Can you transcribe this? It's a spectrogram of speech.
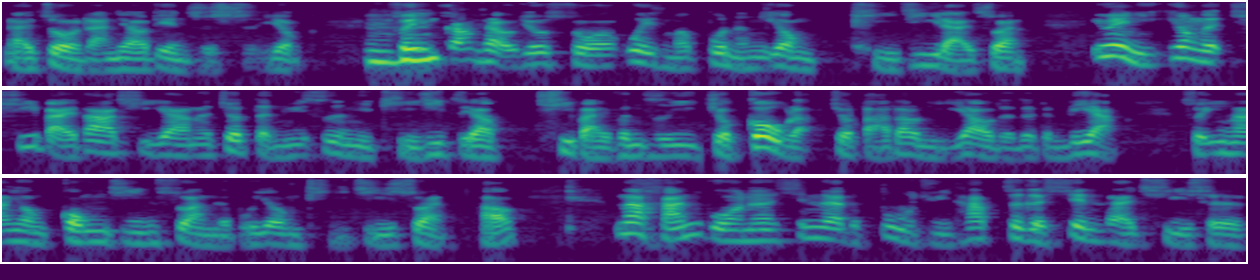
来做燃料电池使用，所以刚才我就说为什么不能用体积来算？因为你用了七百大气压呢，就等于是你体积只要七百分之一就够了，就达到你要的这个量，所以应当用公斤算的，不用体积算。好，那韩国呢，现在的布局，它这个现代汽车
